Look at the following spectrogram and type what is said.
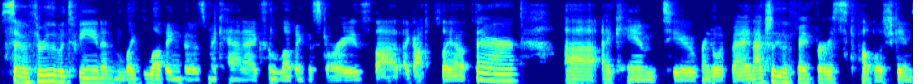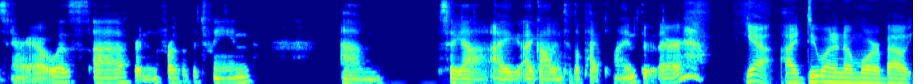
So through the between and like loving those mechanics and loving the stories that I got to play out there, uh, I came to Brindlewood Bay, and actually, like my first published game scenario was uh, written for the Between. Um, so yeah, I, I got into the pipeline through there. Yeah, I do want to know more about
